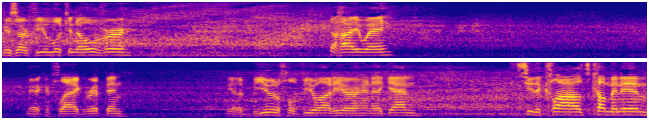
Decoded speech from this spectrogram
Here's our view looking over the highway. American flag ripping. We got a beautiful view out here. And again, you can see the clouds coming in.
